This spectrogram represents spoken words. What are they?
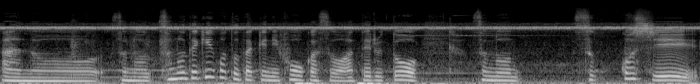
あのそのその出来事だけにフォーカスを当てるとその少し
